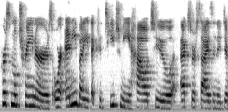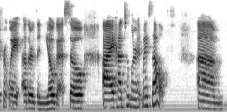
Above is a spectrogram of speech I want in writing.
personal trainers or anybody that could teach me how to exercise in a different way other than yoga. So I had to learn it myself. Um,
